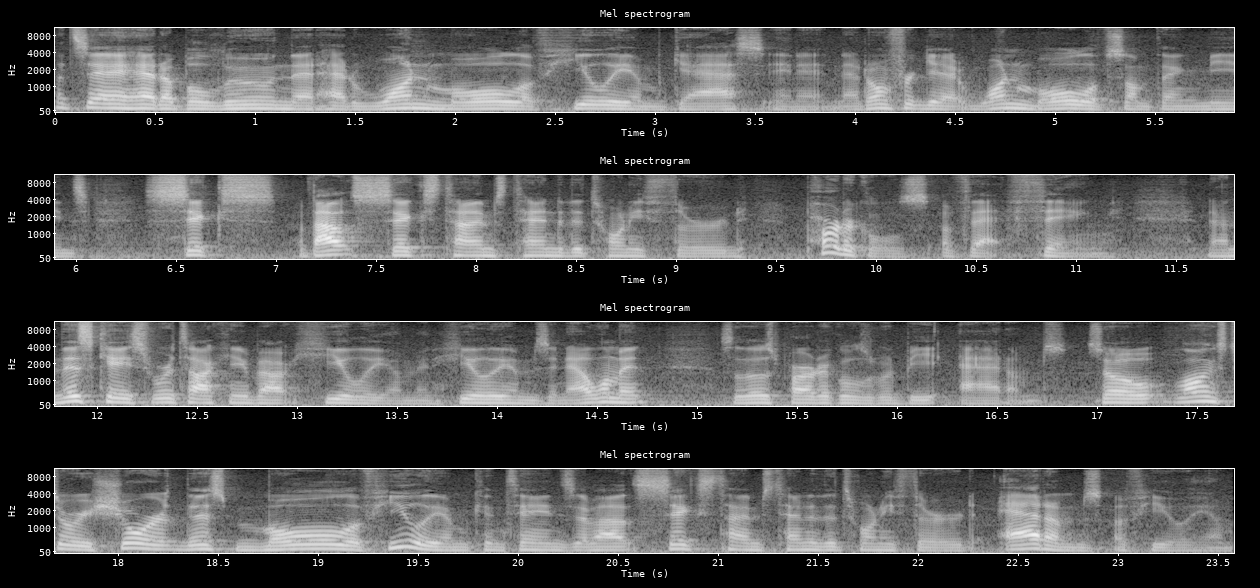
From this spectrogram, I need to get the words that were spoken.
Let's say I had a balloon that had one mole of helium gas in it. Now, don't forget, one mole of something means six, about six times 10 to the 23rd particles of that thing. Now, in this case, we're talking about helium, and helium is an element, so those particles would be atoms. So, long story short, this mole of helium contains about 6 times 10 to the 23rd atoms of helium.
